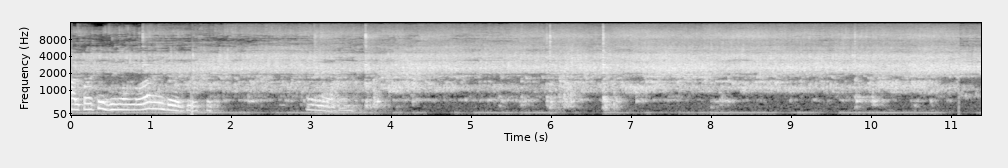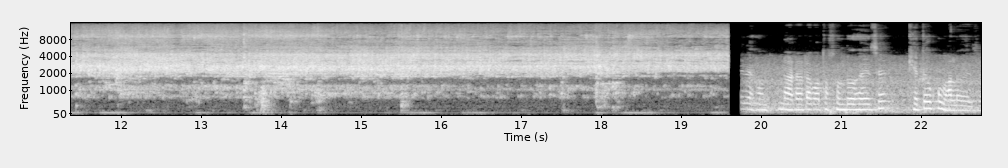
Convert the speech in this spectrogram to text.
অল্প একটু জিরে গুঁড়ো আমি দিয়ে দিয়েছি। দেখুন ডাঁটাটা কত সুন্দর হয়েছে খেতেও খুব ভালো হয়েছে।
